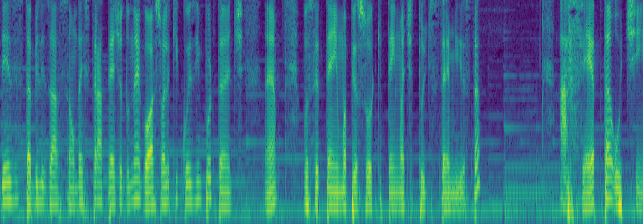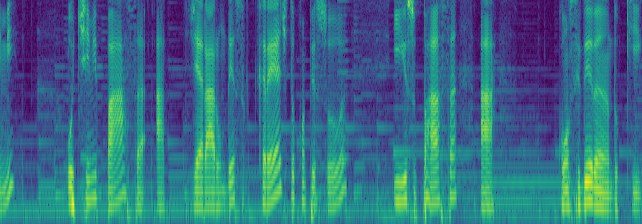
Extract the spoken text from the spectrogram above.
desestabilização da estratégia do negócio. Olha que coisa importante. Né? Você tem uma pessoa que tem uma atitude extremista, afeta o time, o time passa a gerar um descrédito com a pessoa e isso passa a Considerando que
